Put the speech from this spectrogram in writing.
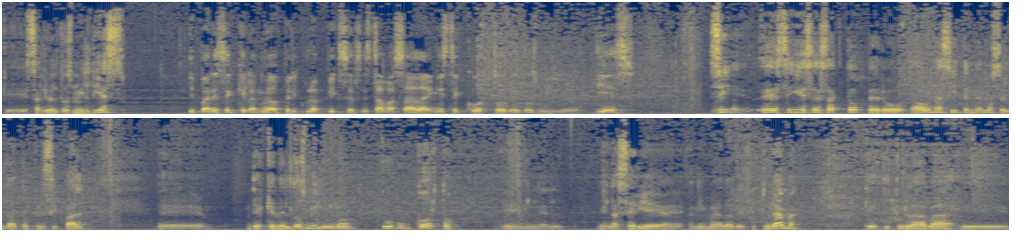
que salió el 2010 y parece que la nueva película Pixels está basada en este corto de 2010. Sí, eh, sí es exacto, pero aún así tenemos el dato principal eh, de que en el 2001 hubo un corto en, el, en la serie animada de Futurama que titulaba eh,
